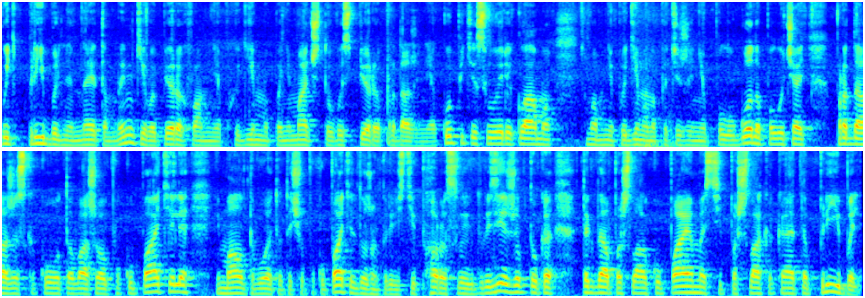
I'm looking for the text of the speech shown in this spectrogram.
быть прибыльным на этом рынке, во-первых, вам необходимо понимать, что вы с первой продажи не окупите свою рекламу, вам необходимо на протяжении полугода получать продажи с какого-то вашего покупателя, и мало того, этот еще покупатель должен привести пару своих друзей, чтобы только тогда пошла окупаемость и пошла какая-то прибыль.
